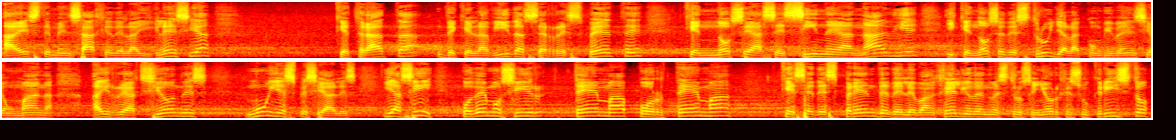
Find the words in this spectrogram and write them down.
a este mensaje de la iglesia que trata de que la vida se respete, que no se asesine a nadie y que no se destruya la convivencia humana. Hay reacciones muy especiales. Y así podemos ir tema por tema que se desprende del Evangelio de nuestro Señor Jesucristo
